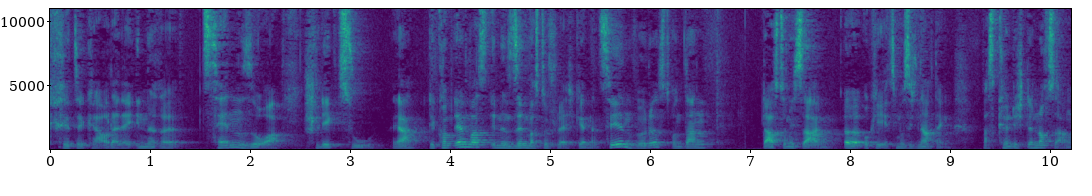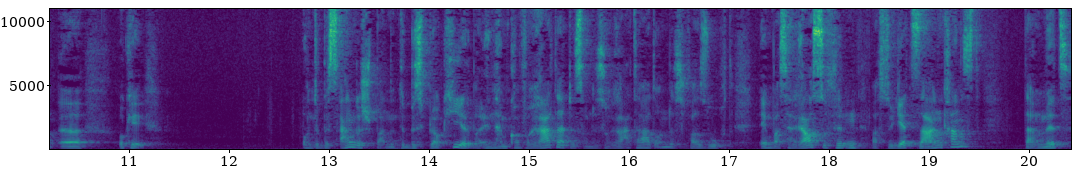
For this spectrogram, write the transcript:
Kritiker oder der innere Zensor schlägt zu, ja. Dir kommt irgendwas in den Sinn, was du vielleicht gerne erzählen würdest und dann darfst du nicht sagen, äh, okay, jetzt muss ich nachdenken. Was könnte ich denn noch sagen? Äh, okay. Und du bist angespannt und du bist blockiert, weil in deinem Kopf rattert es und es rattert und es versucht, irgendwas herauszufinden, was du jetzt sagen kannst, damit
